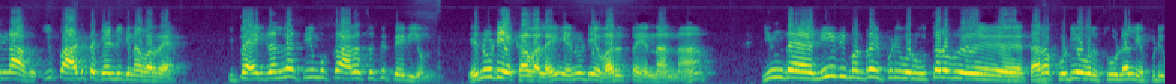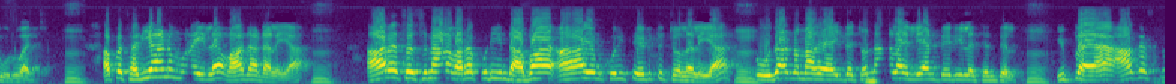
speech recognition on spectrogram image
என்ன ஆகும்? இப்ப அடுத்த கேள்விக்கு நான் வர்றேன். இப்ப இதெல்லாம் திமுக அரசுக்கு தெரியும். என்னுடைய கவலை என்னுடைய வருத்தம் என்னன்னா இந்த நீதிமன்றம் இப்படி ஒரு உத்தரவு தரக்கூடிய ஒரு சூழல் எப்படி உருவாச்சு? அப்ப சரியான முறையில வாதாடலையா? ம். ஆர்எஸ்எஸ்னால வரக்கூடிய இந்த அபாயம் குறித்து எடுத்து சொல்லலையா? உதாரணமாக இத சொன்னாங்களா இல்லையான்னு தெரியல செந்தில். இப்ப ஆகஸ்ட்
